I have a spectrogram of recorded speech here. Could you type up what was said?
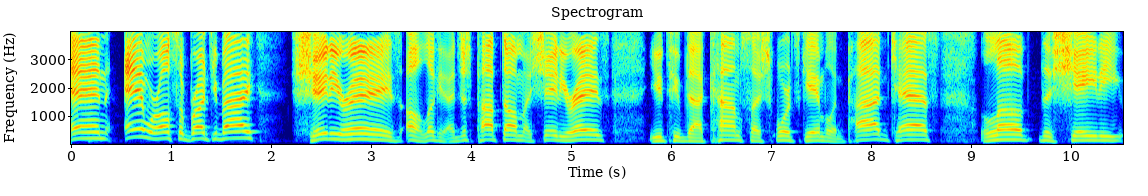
And we're also brought to you by Shady Rays. Oh, look at I just popped on my Shady Rays. YouTube.com slash sports gambling podcast. Love the Shady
